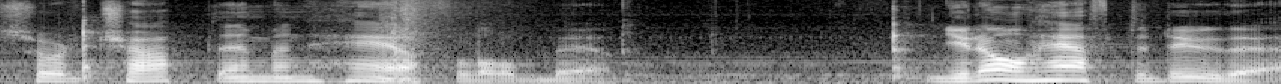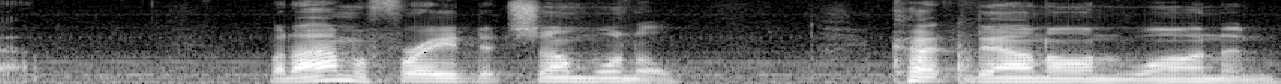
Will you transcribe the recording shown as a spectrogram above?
sort of chop them in half a little bit. You don't have to do that, but I'm afraid that someone will cut down on one and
